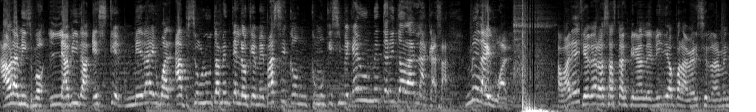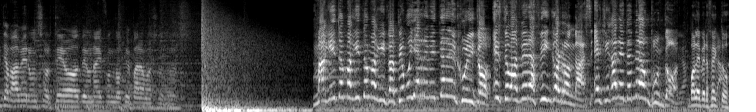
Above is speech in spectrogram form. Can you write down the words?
Ahora mismo, la vida es que me da igual absolutamente lo que me pase con como que si me cae un meteorito en la casa. Me da igual ¿Vale? Quedaros hasta el final del vídeo para ver si realmente va a haber un sorteo de un iPhone 12 para vosotros Maguito, Maguito, Maguito, te voy a reventar el culito Esto va a hacer a 5 rondas El que gane tendrá un punto Vale, perfecto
